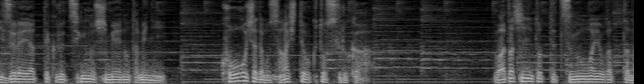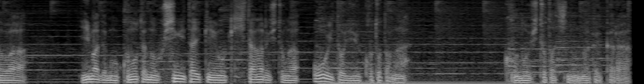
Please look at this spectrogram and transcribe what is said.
いずれやってくる次の指名のために候補者でも探しておくとするか。私にとって都合が良かったのは今でもこの手の不思議体験を聞きたがる人が多いということだな。この人たちの中から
